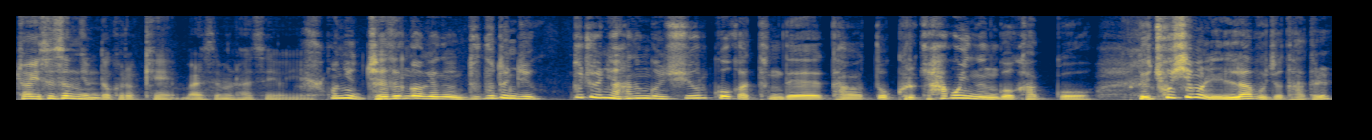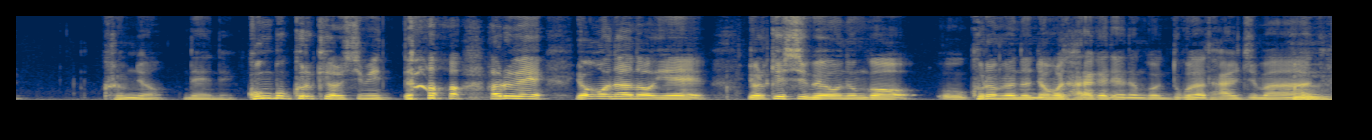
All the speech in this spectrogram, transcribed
저희 스승님도 그렇게 말씀을 하세요. 예. 아니 제 생각에는 누구든지 꾸준히 하는 건 쉬울 것 같은데 다 또 그렇게 하고 있는 것 같고 그 초심을 잃나 보죠 다들. 그럼요. 네네. 공부 그렇게 열심히 하루에 영어 단어 예 10개씩 외우는 거 어, 그러면은 영어 잘하게 되는 거 누구나 다 알지만 음.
